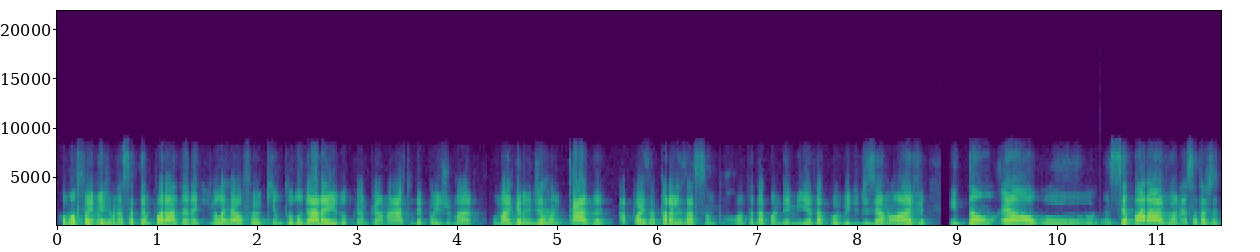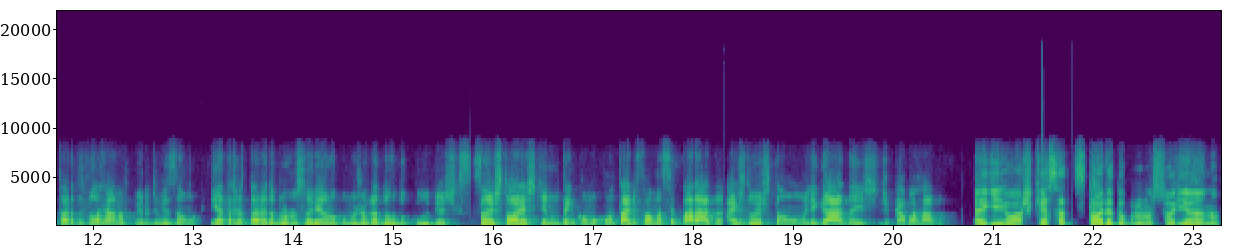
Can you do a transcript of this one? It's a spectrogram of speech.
como foi mesmo nessa temporada, né, que Vila Real foi o quinto lugar aí do campeonato, depois de uma, uma grande arrancada após a paralisação por conta da pandemia da Covid-19. Então é algo inseparável, né, essa trajetória do Vila Real na primeira divisão e a trajetória do Bruno Soriano como jogador do clube. Acho que são histórias que não tem como contar de forma separada. As duas estão ligadas de cabo a rabo. É, Gui, eu acho que essa história do Bruno Soriano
